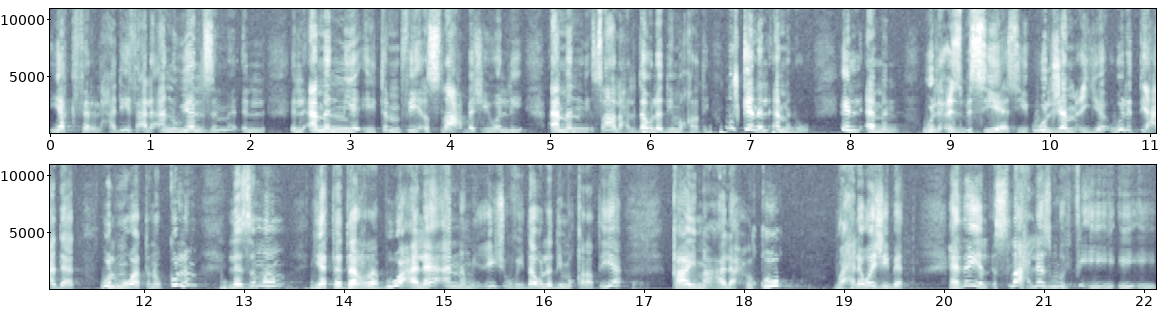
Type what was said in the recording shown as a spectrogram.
يكثر الحديث على أنه يلزم الأمن يتم فيه إصلاح باش يولي أمن صالح لدولة ديمقراطية مش كان الأمن هو. الأمن والحزب السياسي والجمعية والاتحادات والمواطنة كلهم لازمهم يتدربوا على أنهم يعيشوا في دولة ديمقراطية قائمة على حقوق وعلى واجبات. هذا الإصلاح لازم في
